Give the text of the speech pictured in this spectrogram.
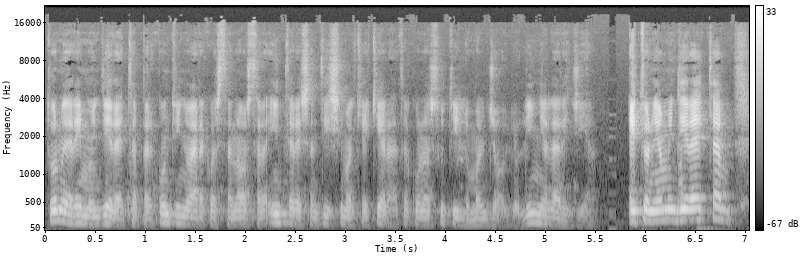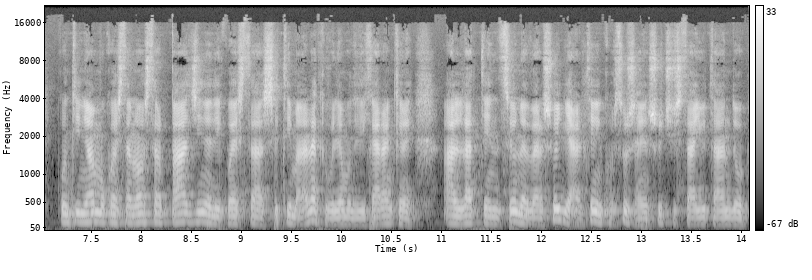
torneremo in diretta per continuare questa nostra interessantissima chiacchierata con Astutillo Malgioglio, linea alla regia. E torniamo in diretta, continuiamo questa nostra pagina di questa settimana che vogliamo dedicare anche all'attenzione verso gli altri, in questo senso ci sta aiutando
